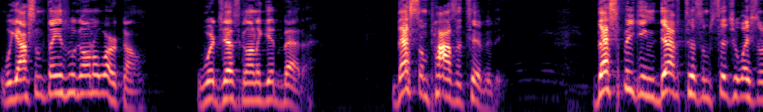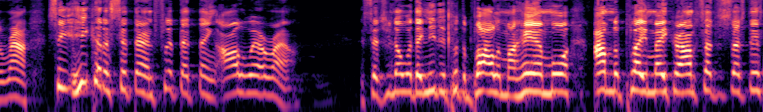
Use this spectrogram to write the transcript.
we got some things we're going to work on. We're just going to get better. That's some positivity. That's speaking death to some situations around. See, he could have sit there and flipped that thing all the way around and said, you know what, they need to put the ball in my hand more. I'm the playmaker. I'm such and such this.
